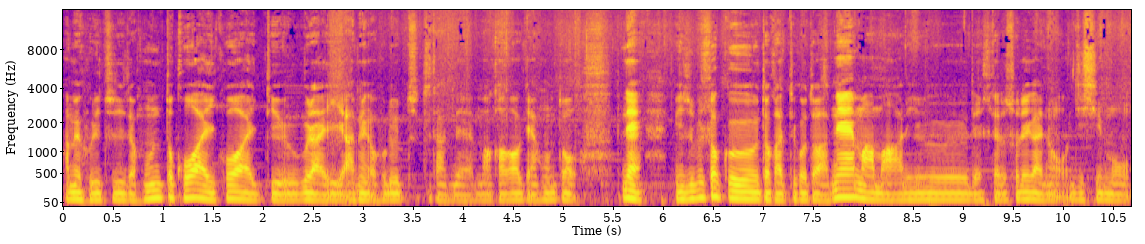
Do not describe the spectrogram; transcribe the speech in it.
雨降り続いて、ほんと怖い怖いっていうぐらい雨が降るって言ってたんで、まあ香川県本当ね、水不足とかっていうことはね、まあまああり得ですけど、それ以外の地震も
